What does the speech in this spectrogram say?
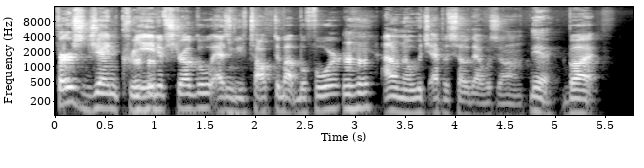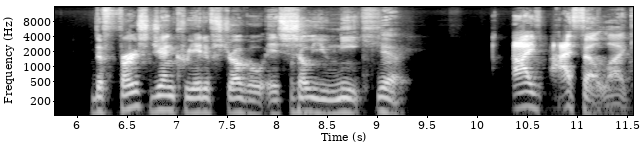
first gen creative struggle as we've talked about before. Mm-hmm. I don't know which episode that was on. Yeah. But the first gen creative struggle is so unique. Yeah. I I felt like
